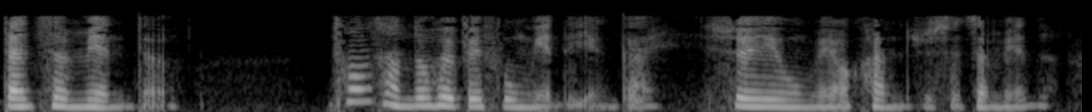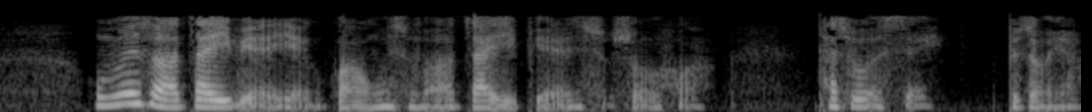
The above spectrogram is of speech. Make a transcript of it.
但正面的通常都会被负面的掩盖，所以我们要看的就是正面的。我们为什么要在意别人眼光？为什么要在意别人所说的话？他说了谁不重要。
